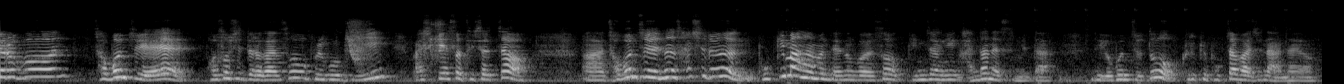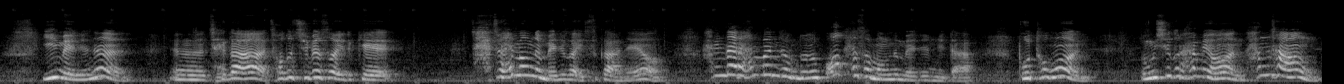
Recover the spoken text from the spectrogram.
여러분. 저번 주에 버섯이 들어간 소 불고기 맛있게 해서 드셨죠? 아, 저번 주에는 사실은 볶기만 하면 되는 거여서 굉장히 간단했습니다. 근데 이번 주도 그렇게 복잡하지는 않아요. 이 메뉴는 어, 제가 저도 집에서 이렇게 자주 해먹는 메뉴가 있을 거 아니에요. 한 달에 한 번 정도는 꼭 해서 먹는 메뉴입니다. 보통은 음식을 하면 항상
